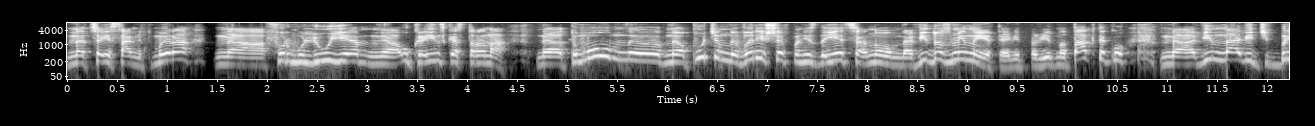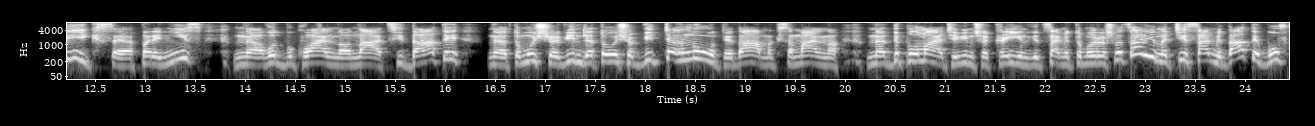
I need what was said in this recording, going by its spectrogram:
на цей саміт мира м, формулює українська сторона. Е, Тому е, Путін вирішив, мені здається, ну відозмінити відповідно тактику. Е, Він навіть Брікс е, переніс е, от буквально на ці дати, е, тому що він для того, щоб відтягнути да максимально е, дипломатів інших країн від саміту миру Швейцарії, на ті самі дати був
